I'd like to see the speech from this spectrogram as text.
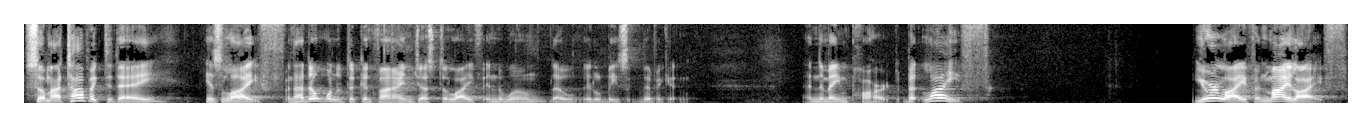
So, my topic today is life. And I don't want it to confine just to life in the womb, though it'll be significant and the main part, but life. Your life and my life.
